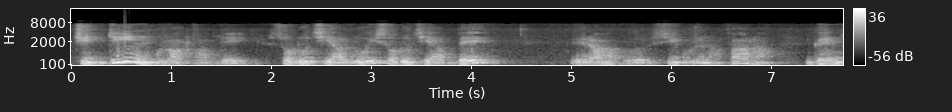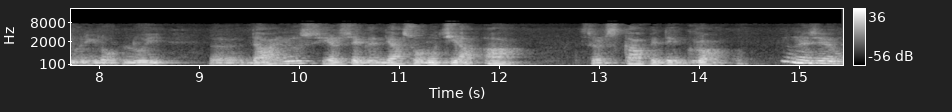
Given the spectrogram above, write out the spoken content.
ci din groapa leilor. Soluția lui, soluția B, era uh, sigur în afara gândurilor lui uh, Darius, el se gândea soluția A, să-l scape de groapă. Dumnezeu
